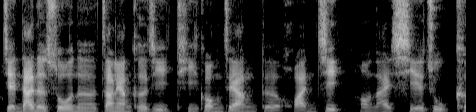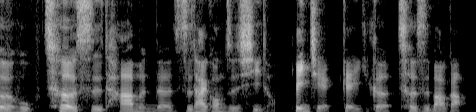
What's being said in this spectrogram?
简单的说呢，张亮科技提供这样的环境哦，来协助客户测试他们的姿态控制系统，并且给一个测试报告。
